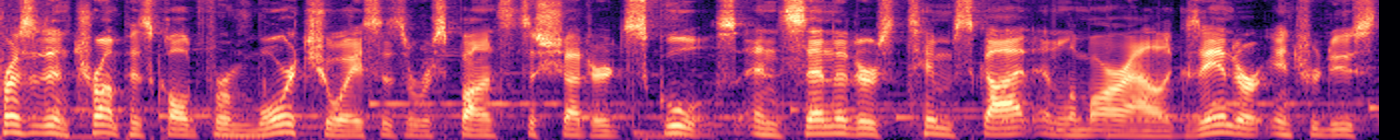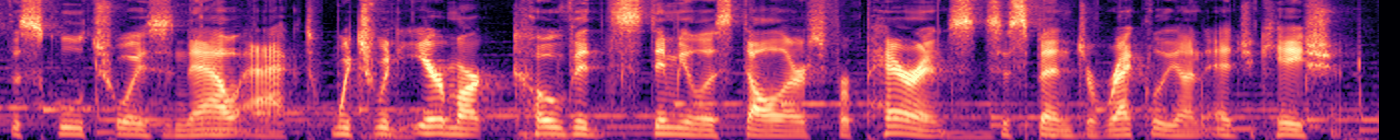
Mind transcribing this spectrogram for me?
President Trump has called for more choice as a response to shuttered schools, and Senators Tim Scott and Lamar Alexander introduced the School Choice Now Act, which would earmark COVID stimulus dollars for parents to spend directly on education.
